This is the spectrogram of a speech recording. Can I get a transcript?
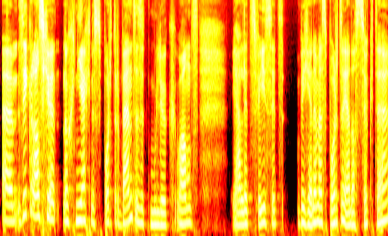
um, zeker als je nog niet echt een sporter bent, is het moeilijk. Want ja, let's face it, beginnen met sporten, ja, dat sukt, hè.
